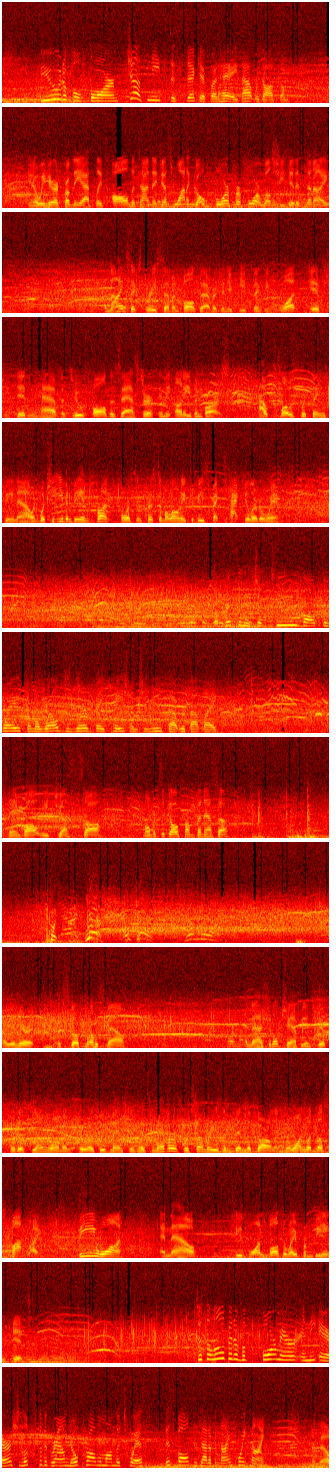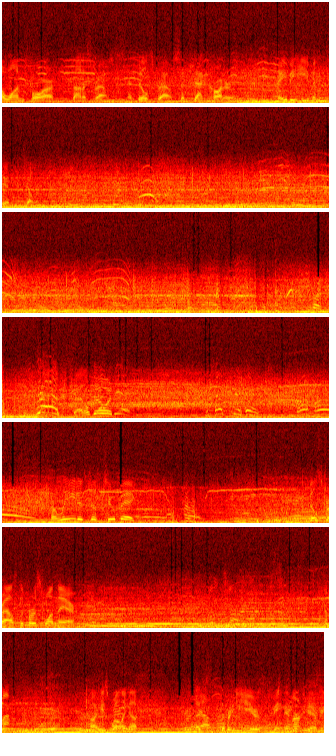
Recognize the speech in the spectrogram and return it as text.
beautiful form, just needs to stick it, but hey, that was awesome. You know, we hear it from the athletes all the time. They just want to go four for four. Well, she did it tonight. A 9.637 vault average, and you keep thinking, what if she didn't have the two-fall disaster in the uneven bars? How close would things be now? And would she even be in front, forcing Kristen Maloney to be spectacular to win? Well, Kristen is just two vaults away from a well-deserved vacation. She needs that with that leg. Same vault we just saw moments ago from Vanessa. Yes! Okay! One more. Oh, you hear it. It's so close now. A national championship for this young woman who, as we've mentioned, has never, for some reason, been the darling, the one with the spotlight, the one. And now, she's one vault away from being it. Just a little bit of a form error in the air. She looks for the ground, no problem on the twist. This vault is out of a 9.9. And now one for Donna Strauss and Bill Strauss and Jack Carter, and maybe even Kim Kelly. That'll do it. That's it! Oh! Her lead is just too big. Bill Strauss, the first one there. Come on. Oh, he's welling up. That's 30 years of being in the gym.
